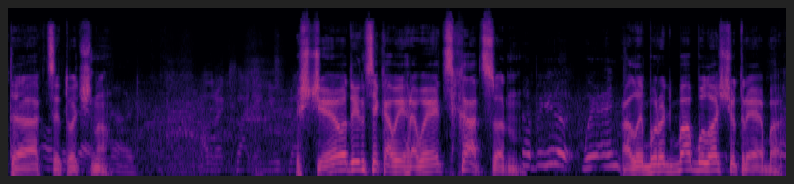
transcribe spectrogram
Так, це точно. Ще один цікавий гравець Хадсон. Але боротьба була що треба.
